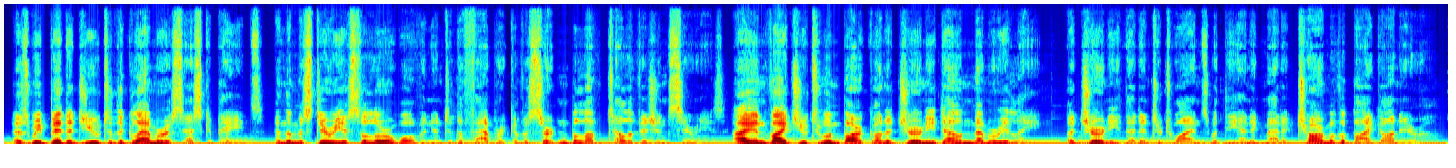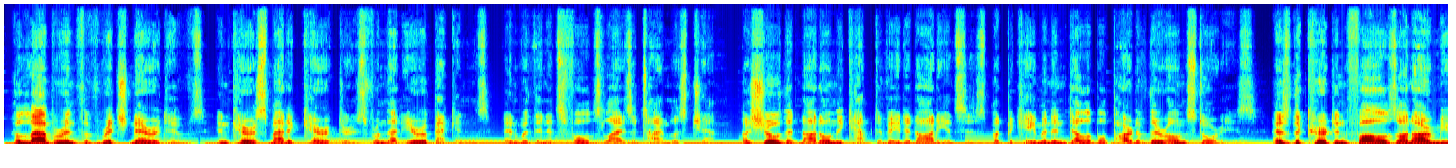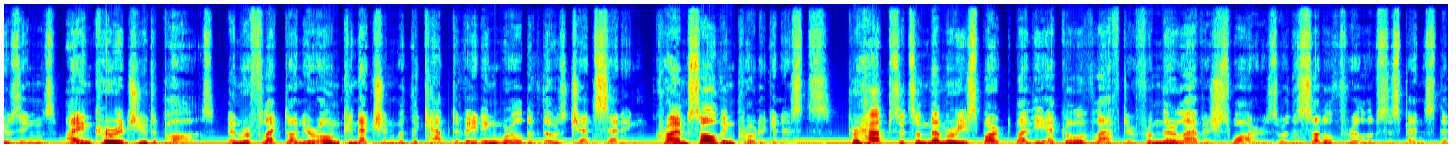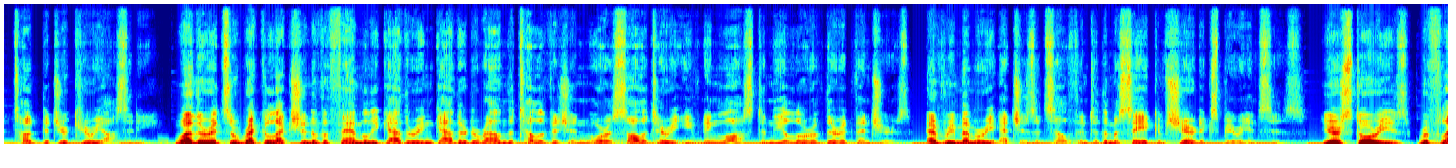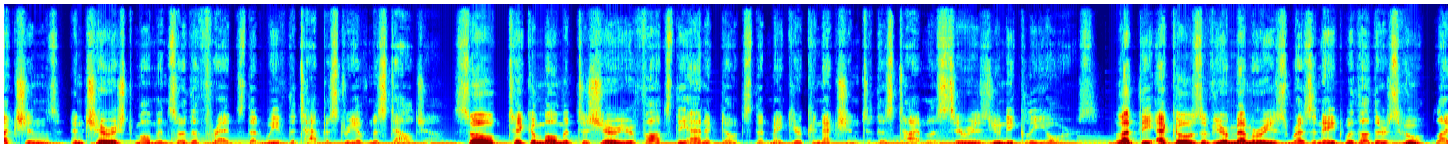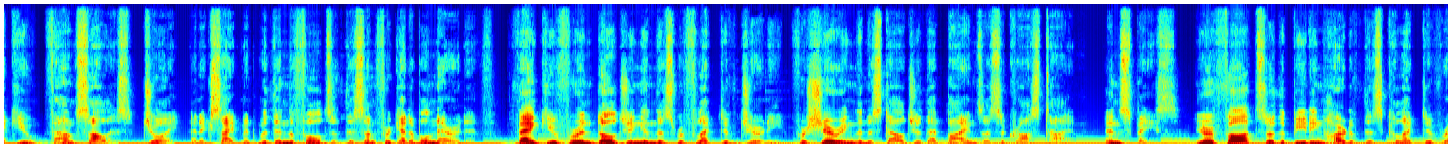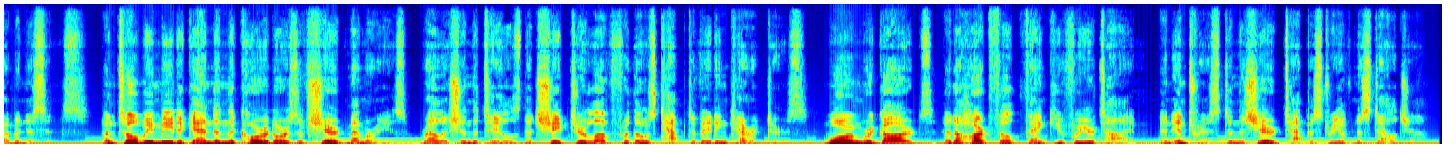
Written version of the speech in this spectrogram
As we bid adieu to the glamorous escapades and the mysterious allure woven into the fabric of a certain beloved television series, I invite you to embark on a journey down memory lane a journey that intertwines with the enigmatic charm of a bygone era. A labyrinth of rich narratives and charismatic characters from that era beckons, and within its folds lies a timeless gem. A show that not only captivated audiences, but became an indelible part of their own stories. As the curtain falls on our musings, I encourage you to pause and reflect on your own connection with the captivating world of those jet setting, crime solving protagonists. Perhaps it's a memory sparked by the echo of laughter from their lavish soirees or the subtle thrill of suspense that tugged at your curiosity. Whether it's a recollection of a family gathering gathered around the television or a solitary evening lost in the allure of their adventures, every memory etches itself into the mosaic of shared experiences. Your stories, reflections, and cherished moments are the threads that weave the tapestry of nostalgia. So, take a moment to share your thoughts, the anecdotes that make your connection to this timeless series uniquely yours. Let the echoes of your memories resonate with others who, like you, found solace, joy, and excitement within the folds of this unforgettable narrative. Thank you for indulging in this reflective journey, for sharing the nostalgia that binds us across time and space. Your thoughts are the beating heart of this collective reminiscence. Until we meet again in the corridors of shared memories, relish in the tales that shaped your love for those captivating characters. Warm regards and a heartfelt thank you for your time and interest in the shared tapestry of nostalgia.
